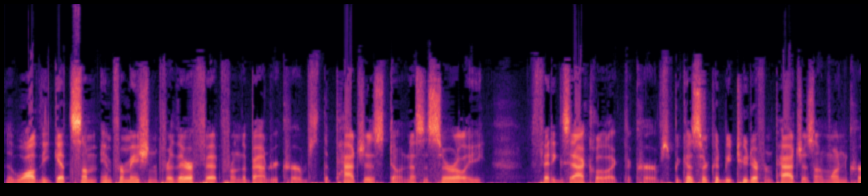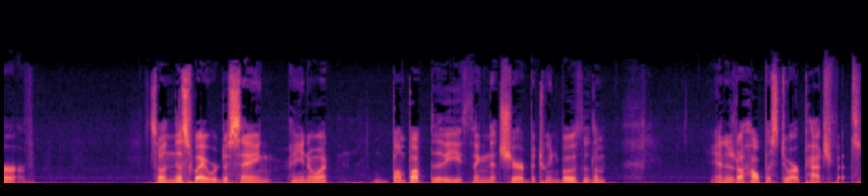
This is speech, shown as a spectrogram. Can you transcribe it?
while they get some information for their fit from the boundary curves, the patches don't necessarily fit exactly like the curves because there could be two different patches on one curve. So in this way, we're just saying, hey, you know what? Bump up the thing that's shared between both of them, and it'll help us do our patch fits.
